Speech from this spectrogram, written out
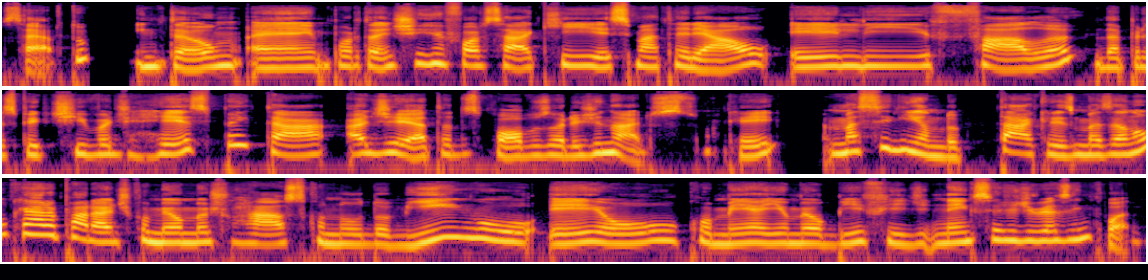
certo? Então, é importante reforçar que esse material, ele fala da perspectiva de respeitar a dieta dos povos originários, ok? Mas seguindo, tá, Cris, mas eu não quero parar de comer o meu churrasco no domingo e ou comer aí o meu bife, nem que seja de vez em quando.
